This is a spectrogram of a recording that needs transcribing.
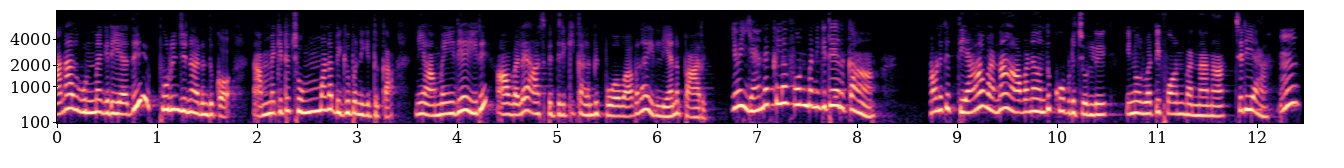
ஆனால் அது உண்மை கிடையாது. புரிஞ்சு நடந்துக்கோ. நம்மக்கிட்ட சும்மா பிகு பண்ணிக்கிட்டு இருக்கா நீ அமைதியாக இரு அவளே ஆஸ்பத்திரிக்கு கிளம்பி போவாவதா இல்லையான்னு பாரு. இவன் எனக்கெல்லாம் ஃபோன் பண்ணிக்கிட்டே இருக்கான். அவனுக்கு தேவைன்னா அவனை வந்து கூப்பிட சொல்லு. இன்னொரு வாட்டி ஃபோன் பண்ணானா. சரியா? ம்?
